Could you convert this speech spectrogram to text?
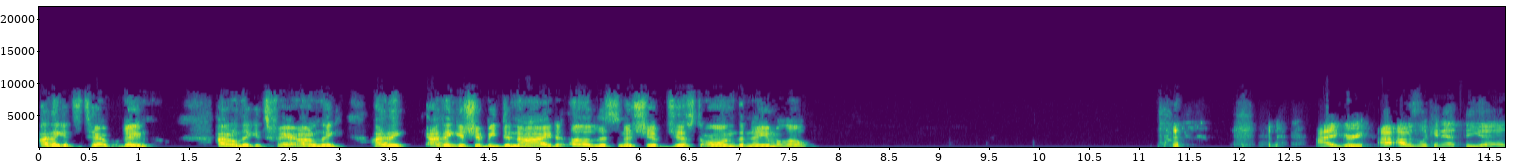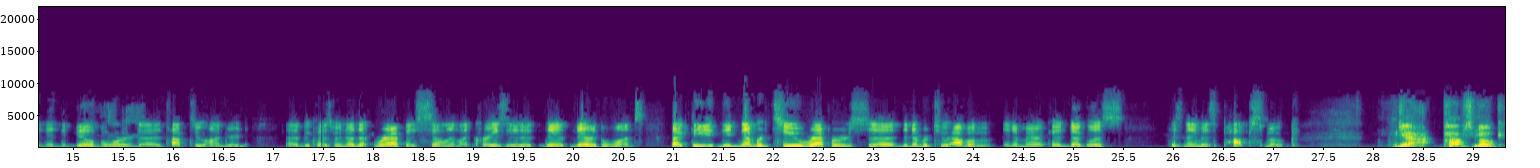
I think it's a terrible name though. I don't think it's fair. I don't think. I think. I think it should be denied uh, listenership just on the name alone. I agree. I, I was looking at the uh, the, the Billboard uh, Top 200 uh, because we know that rap is selling like crazy. They they're the ones. Like the the number two rappers, uh, the number two album in America, Douglas. His name is Pop Smoke. Yeah, Pop Smoke.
